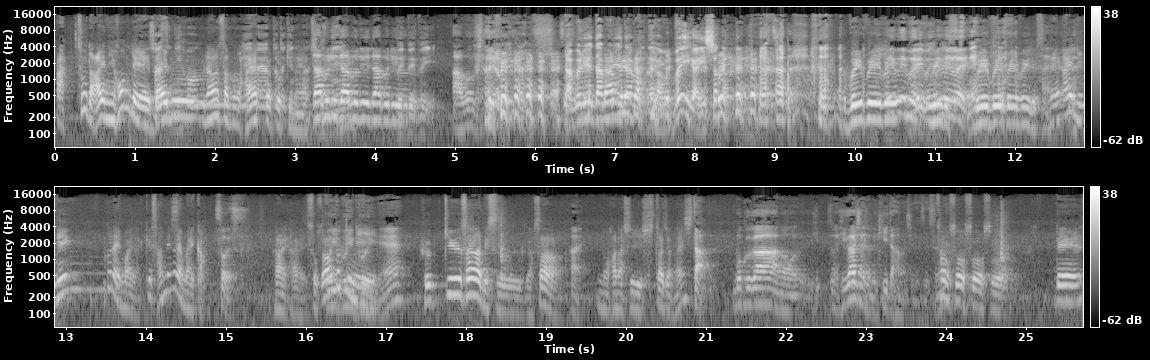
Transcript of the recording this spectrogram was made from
あそうだ。あれ日本でだいぶランサムが流行った時のやつ流行った時の話 WWW あ僕 WWW なん か V が一緒だったね VVVV VVV ですね。あれ2年ぐらい前だっけ？3年ぐらい前か。そうです。はいはい。そうそう。あの時にね。復旧サービスがさはい。の話したじゃない？した僕があのひその被害者の人に聞いた話ですよね。そうそうそうそう。で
